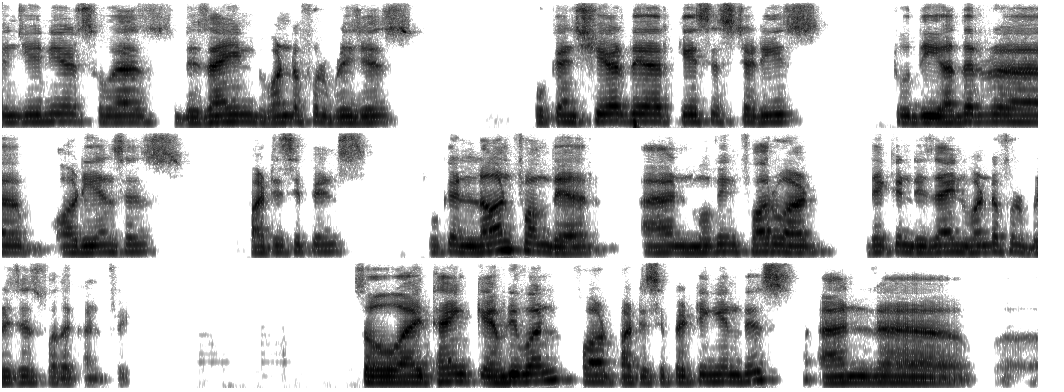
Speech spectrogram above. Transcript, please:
engineers who has designed wonderful bridges, who can share their case studies to the other uh, audiences, participants, who can learn from there and moving forward, they can design wonderful bridges for the country. So I thank everyone for participating in this and uh, uh,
